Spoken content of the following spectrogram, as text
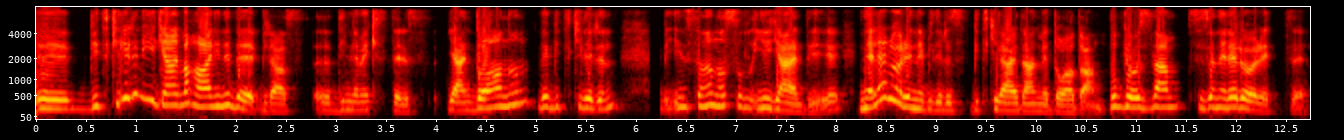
Ee, bitkilerin iyi gelme halini de biraz e, dinlemek isteriz. Yani doğanın ve bitkilerin insana nasıl iyi geldiği, neler öğrenebiliriz bitkilerden ve doğadan? Bu gözlem size neler öğretti?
